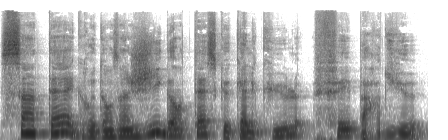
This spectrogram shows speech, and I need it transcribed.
s'intègre dans un gigantesque calcul fait par Dieu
